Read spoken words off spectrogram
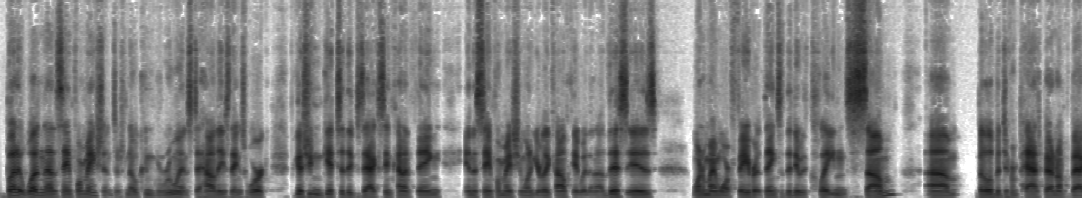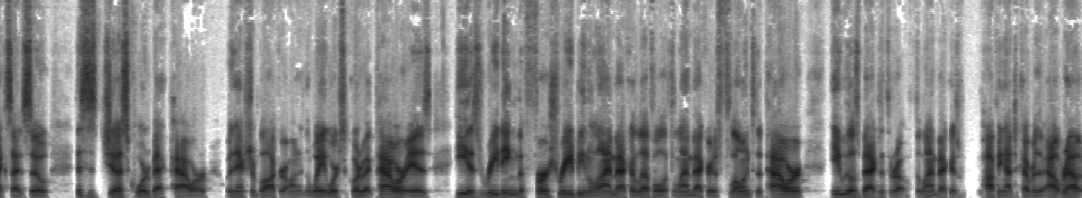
but it wasn't out of the same formations. There's no congruence to how these things work because you can get to the exact same kind of thing in the same formation. You want to get really complicated with it. Now, this is one of my more favorite things that they did with Clayton. Some, um, but a little bit different pass pattern off the backside. So this is just quarterback power with an extra blocker on it. And the way it works with quarterback power is he is reading the first read being the linebacker level. If the linebacker is flowing to the power, he wheels back to throw. If the linebacker is popping out to cover the out route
